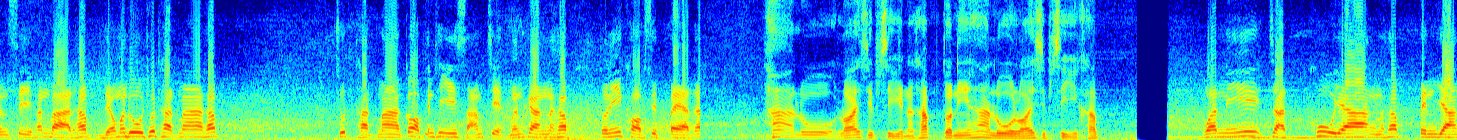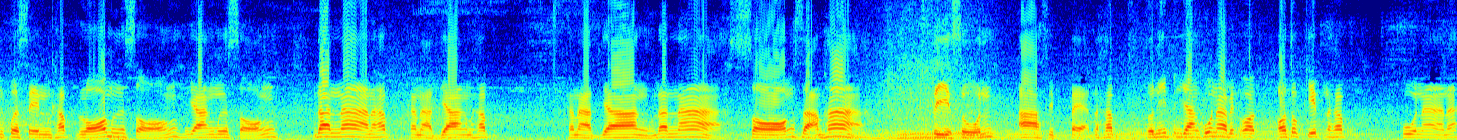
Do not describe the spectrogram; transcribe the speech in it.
14,000 บาทครับ เดี๋ยวมาดูชุดถัดมาครับ ชุดถัดมาก็เป็น TE 37เหมือนกันนะครับ ตัวนี้ขอบ 18นะ5รู114 นะครับ ตัวนี้5รู114 ครับ วันนี้จัดคู่ยางนะครับเป็นยางเปอร์เซ็นต์ครับล้อมือ 2 ยางมือ 2 ด้านหน้านะครับ ขนาดยางนะครับ ขนาดยางด้านหน้า 235 40 R18 นะครับ ตัวนี้เป็นยางคู่หน้าเป็นออโต้กิฟนะครับ คู่หน้านะ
